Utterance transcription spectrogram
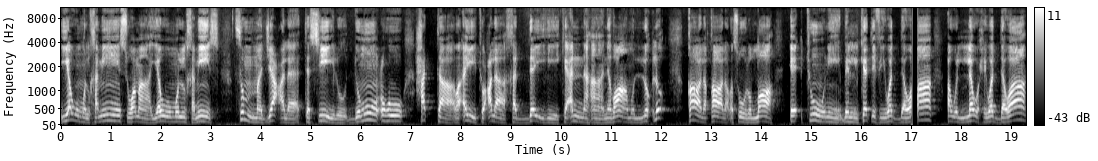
يوم الخميس وما يوم الخميس ثم جعل تسيل دموعه حتى رأيت على خديه كأنها نظام اللؤلؤ. قال قال رسول الله ائتوني بالكتف والدواء أو اللوح والدواء.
